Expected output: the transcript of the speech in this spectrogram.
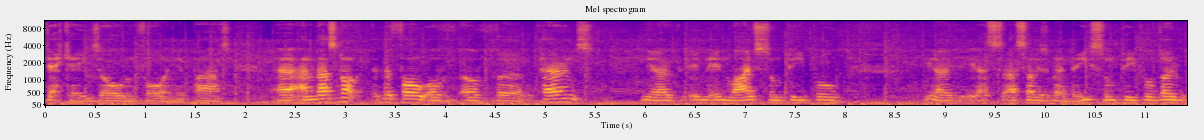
decades old and falling apart. Uh, and that's not the fault of, of uh, the parents. You know, in, in life, some people you know, as, as sad as it may be, some people don't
